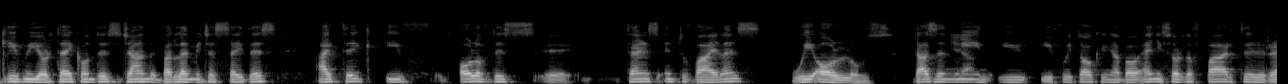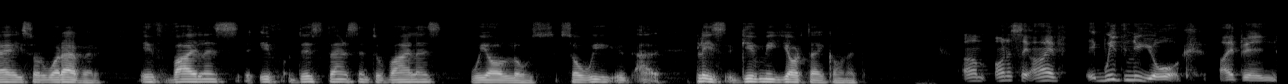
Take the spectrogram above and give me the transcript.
give me your take on this, John. But let me just say this: I think if all of this uh, turns into violence, we all lose. Doesn't Yeah. mean you, if we're talking about any sort of party, race, or whatever. If violence, if this turns into violence, we all lose. So we, uh, please give me your take on it. Um, honestly, I've with New York, I've been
